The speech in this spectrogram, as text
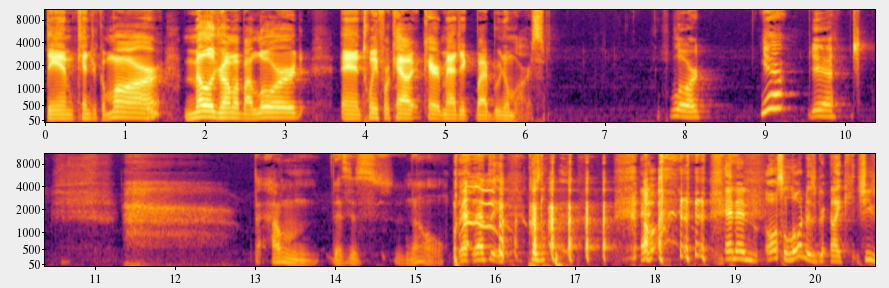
Damn Kendrick Lamar, Melodrama by Lorde, and 24 Karat Carat Magic by Bruno Mars. Lorde. Yeah. Yeah. The album is just no. Because. And, and then also Lorde is. Like she's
